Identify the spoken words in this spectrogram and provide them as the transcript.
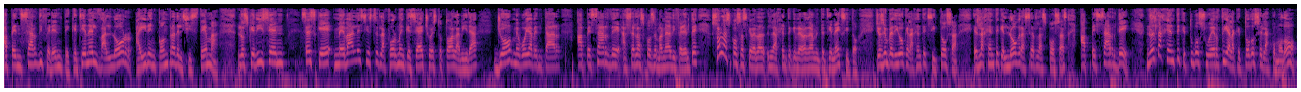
a pensar diferente, que tiene el valor a ir en contra del sistema. Los que dicen, ¿sabes qué? Me vale si esta es la forma en que se ha hecho esto toda la vida. Yo me voy a aventar a pesar de hacer las cosas de manera diferente. Son las cosas que verdad, la gente que verdaderamente tiene éxito. Yo siempre digo que la gente exitosa es la gente que logra hacer las cosas a pesar de. No es la gente que tuvo suerte y a la que todo se le acomodó.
